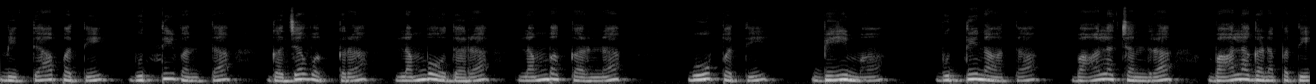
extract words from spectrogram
ವಿದ್ಯಾಪತಿ ಬುದ್ಧಿವಂತ ಗಜವಕ್ರ ಲಂಬೋದರ ಲಂಬಕರ್ಣ, ಭೂಪತಿ, ಭೀಮ, ಬುದ್ಧಿನಾಥ, ಬಾಲಚಂದ್ರ, ಬಾಲಗಣಪತಿ.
